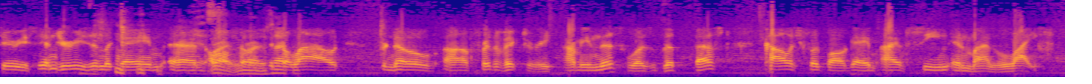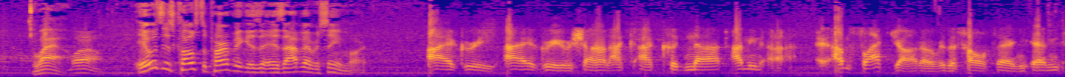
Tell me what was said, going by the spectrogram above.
serious injuries in the game, and Yes. also Right, right, it's exactly. allowed for no uh, for the victory. I mean, this was the best college football game I have seen in my life. Wow. Wow. It was as close to perfect as, as I've ever seen, Mark. I agree. I agree, Raashaan. I, I could not. I mean, uh, I'm slack-jawed over this whole thing. And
